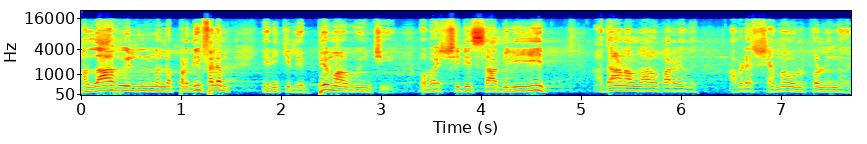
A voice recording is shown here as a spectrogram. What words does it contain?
അള്ളാഹുവിൽ നിന്നുള്ള പ്രതിഫലം എനിക്ക് ലഭ്യമാവുകയും ചെയ്യും. ഒബശിരി സാബിരീൻ. അതാണ് അള്ളാഹു പറഞ്ഞത്. അവിടെ ക്ഷമ ഉൾക്കൊള്ളുന്നവർ.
